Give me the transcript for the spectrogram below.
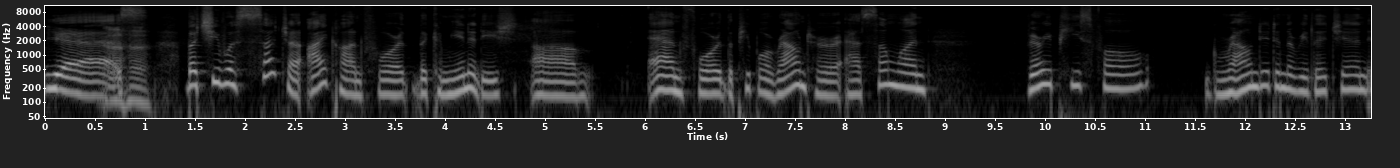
The, yes, uh-huh. but she was such an icon for the community um, and for the people around her as someone very peaceful, grounded in the religion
